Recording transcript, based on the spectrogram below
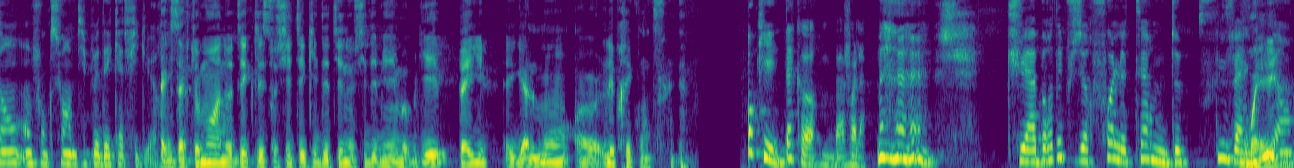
en fonction un petit peu des cas de figure. Exactement, à noter que les sociétés qui détiennent aussi des biens immobiliers payent également euh, les précomptes. Ok, d'accord. Bah voilà. tu as abordé plusieurs fois le terme de plus-value. Hein.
